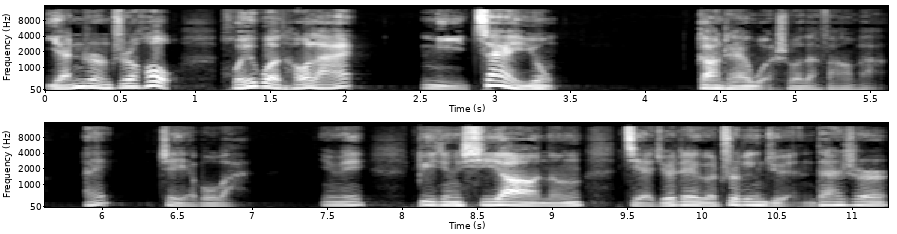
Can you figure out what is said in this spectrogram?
炎症之后，回过头来你再用刚才我说的方法，哎，这也不晚。因为毕竟西药能解决这个致病菌，但是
